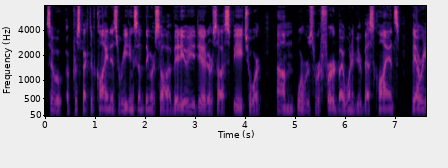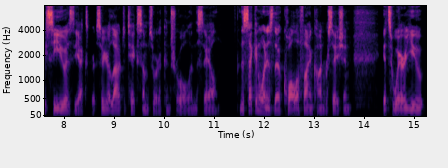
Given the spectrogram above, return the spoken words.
So a prospective client is reading something or saw a video you did or saw a speech or um, or was referred by one of your best clients. They already see you as the expert, so you're allowed to take some sort of control in the sale. The second one is the qualifying conversation. It's where you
